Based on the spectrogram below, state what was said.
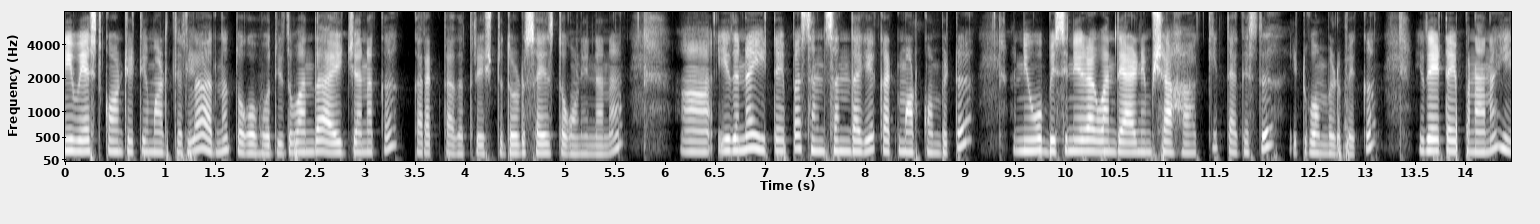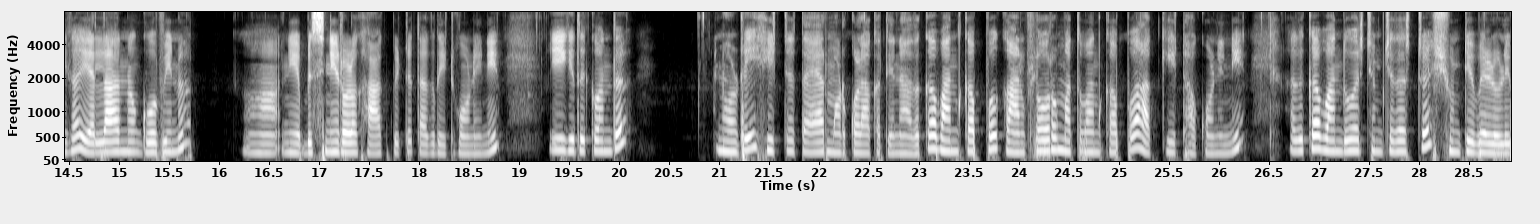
ನೀವು ಎಷ್ಟು ಕ್ವಾಂಟಿಟಿ ಮಾಡ್ತಿರಲ್ಲ ಅದನ್ನ ತೊಗೋಬೋದು. ಇದು ಒಂದು ಐದು ಜನಕ್ಕೆ ಕರೆಕ್ಟ್ ಆಗುತ್ತೆ ರೀ, ಇಷ್ಟು ದೊಡ್ಡ ಸೈಜ್ ತೊಗೊಂಡಿನಿ ನಾನು. ಇದನ್ನು ಈ ಟೈಪ ಸಣ್ಣ ಸಣ್ಣದಾಗೆ ಕಟ್ ಮಾಡ್ಕೊಂಬಿಟ್ಟು ನೀವು ಬಿಸಿ ನೀರಾಗ ಒಂದು ಎರಡು ನಿಮಿಷ ಹಾಕಿ ತೆಗೆದು ಇಟ್ಕೊಂಬಿಡ್ಬೇಕು ಇದೇ ಟೈಪ್ ನಾನು ಈಗ ಎಲ್ಲನೂ ಗೋಬಿನೂ ನೀ ಬಿಸಿ ನೀರೊಳಗೆ ಹಾಕಿಬಿಟ್ಟು ತೆಗ್ದು ಇಟ್ಕೊಂಡೀನಿ. ಈಗ ಇದಕ್ಕೊಂದು ನೋಡಿರಿ, ಹಿಟ್ಟು ತಯಾರು ಮಾಡ್ಕೊಳಕತ್ತೀನಿ ಅದಕ್ಕೆ. ಒಂದು ಕಪ್ ಕಾರ್ನ್ಫ್ಲೋರು ಮತ್ತು ಒಂದು ಕಪ್ ಅಕ್ಕಿ ಹಿಟ್ಟು ಹಾಕ್ಕೊಂಡೀನಿ ಅದಕ್ಕೆ ಒಂದೂವರೆ ಚಮಚದಷ್ಟು ಶುಂಠಿ ಬೆಳ್ಳುಳ್ಳಿ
